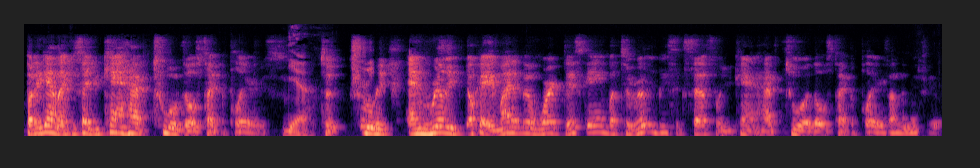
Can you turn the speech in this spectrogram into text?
But again, like you said, you can't have two of those type of players Yeah. to truly and really. Okay, it might have been work this game, but to really be successful, you can't have two of those type of players on the midfield.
